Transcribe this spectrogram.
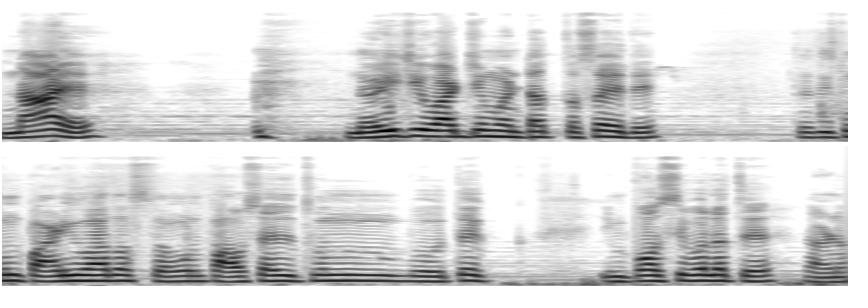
नाळ आहे. नळीची वाट जी म्हणतात तसं आहे ते. तर तिथून पाणी वाहत असतं म्हणून पावसाळ्यात इथून बहुतेक इम्पॉसिबलच आहे जाणं.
